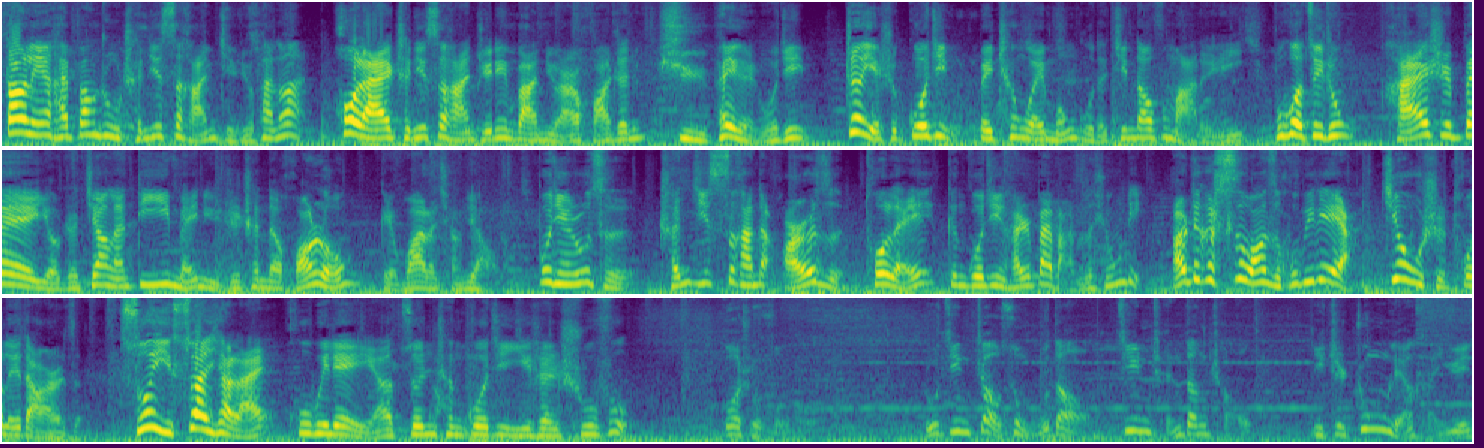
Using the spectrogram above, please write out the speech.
当年还帮助成吉思汗解决叛乱。后来成吉思汗决定把女儿华珍许配给郭靖，这也是郭靖被称为蒙古的金刀驸马的原因。不过最终还是被有着江南第一美女之称的黄蓉给挖了墙角。不仅如此，成吉思汗的儿子托雷跟郭靖还是拜把子的兄弟，而这个四王子忽必烈呀，就是托雷的儿子。所以算下来，忽必烈也要尊称郭靖一声叔父。郭叔父，如今赵宋无道，奸臣当朝，以致忠良含冤，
